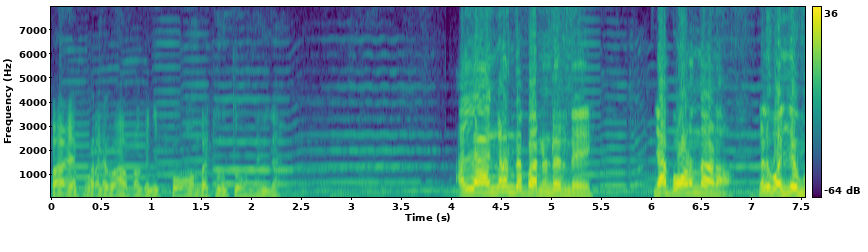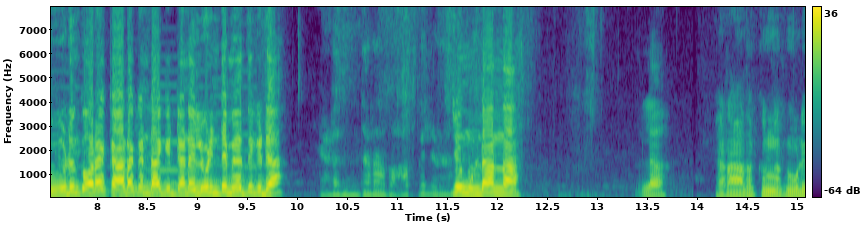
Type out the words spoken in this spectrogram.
പഴയ പോലെ വാപ്പാക്ക് ഇനി പോകാൻ പറ്റുമെന്ന് തോന്നുന്നില്ല. അല്ല നിങ്ങൾ എന്താ പറഞ്ഞിട്ടുണ്ടേ ഞാൻ പോണെന്നാണോ? നിങ്ങൾ വലിയ വീടും കുറെ കടൊക്കെ ഉണ്ടാക്കിയിട്ടാണ് എല്ലാം എന്റെ മേത്ത് കിട്ടുക ഉണ്ടാന്നാ. അല്ല. എടാ അതൊക്കെ നിങ്ങൾക്കും കൂടി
